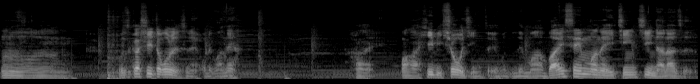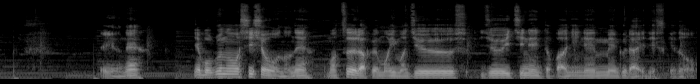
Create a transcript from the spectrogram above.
うーん、難しいところですね、これはね。はい。まあ、日々精進ということで、まあ、焙煎もね、一日にならず、っていうね。いや、僕の師匠のね、松浦君も今10、11年とか2年目ぐらいですけど、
